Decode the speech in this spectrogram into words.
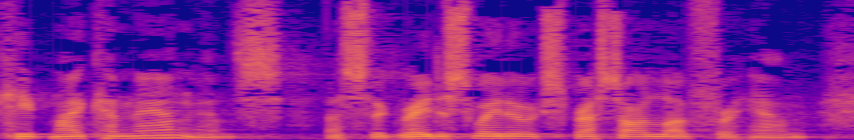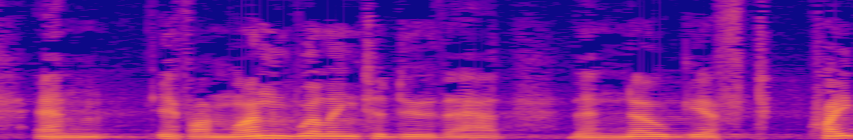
Keep my commandments. That's the greatest way to express our love for him. And if I'm unwilling to do that, then no gift, quite,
